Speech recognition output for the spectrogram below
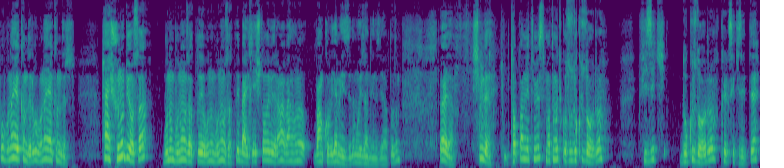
Bu buna yakındır. Bu buna yakındır. Ha şunu diyorsa bunun buna uzaklığı bunun buna uzaklığı belki eşit olabilir ama ben onu banko bilemeyiz dedim. O yüzden denizliğe atladım. Böyle. Şimdi toplam netimiz matematik 39 doğru. Fizik 9 doğru 48 etti.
